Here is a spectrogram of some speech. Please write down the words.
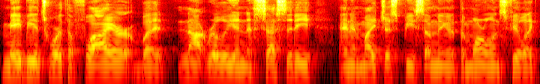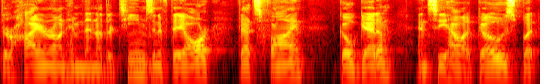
maybe it's worth a flyer, but not really a necessity, and it might just be something that the Marlins feel like they're higher on him than other teams, and if they are, that's fine. Go get him and see how it goes, but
